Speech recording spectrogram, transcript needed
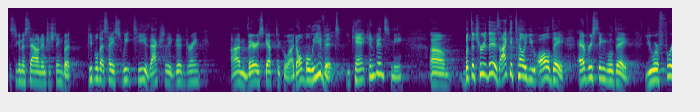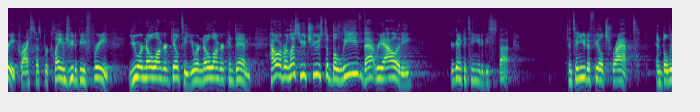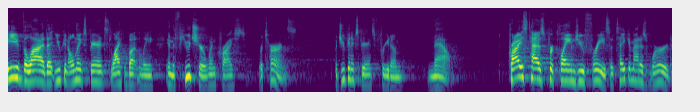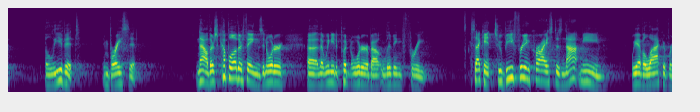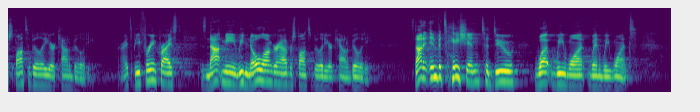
This is going to sound interesting, but people that say sweet tea is actually a good drink, I'm very skeptical. I don't believe it. You can't convince me. Um, but the truth is, I could tell you all day, every single day, you are free. Christ has proclaimed you to be free. You are no longer guilty. You are no longer condemned. However, unless you choose to believe that reality, you're going to continue to be stuck. Continue to feel trapped and believe the lie that you can only experience life abundantly in the future when Christ returns. But you can experience freedom now. Christ has proclaimed you free, so take him at his word. Believe it, embrace it. Now, there's a couple other things in order uh, that we need to put in order about living free. Second, to be free in Christ does not mean we have a lack of responsibility or accountability. All right, to be free in Christ does not mean we no longer have responsibility or accountability. It's not an invitation to do what we want when we want.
